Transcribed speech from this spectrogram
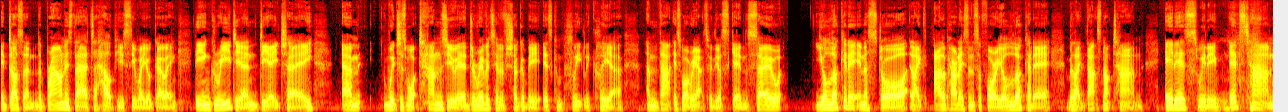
It doesn't. The brown is there to help you see where you're going. The ingredient, DHA, um, which is what tans you, a derivative of sugar beet, is completely clear. And that is what reacts with your skin. So you'll look at it in a store, like Isle of Paradise and Sephora, you'll look at it and be like, that's not tan. It is, sweetie. It's tan.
